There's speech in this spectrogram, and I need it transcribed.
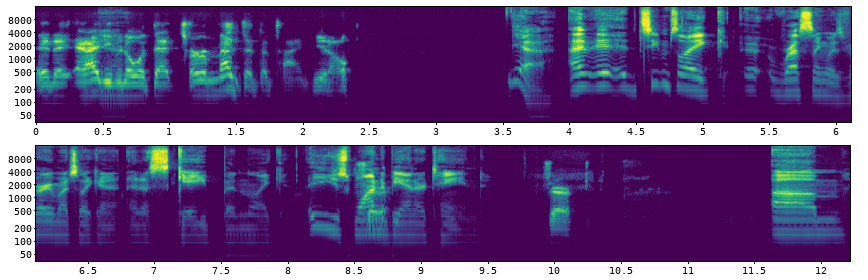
and, and I didn't even know what that term meant at the time. You know, Yeah, I it, it seems like uh, wrestling was very much like an, an escape, and like you just wanted to be entertained. sure. Um,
